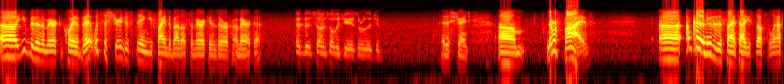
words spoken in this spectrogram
uh, you've been in America quite a bit. What's the strangest thing you find about us Americans or America? uh, that Scientology is a religion. That is strange. Um, number five. Uh, I'm kind of new to this Scientology stuff the last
